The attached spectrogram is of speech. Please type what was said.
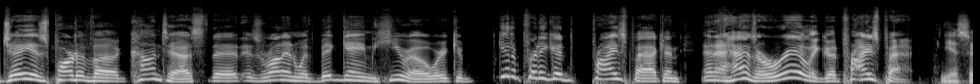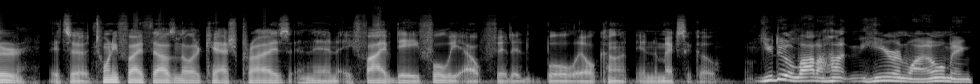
Jay is part of a contest that is running with Big Game Hero where you could get a pretty good prize pack, and, and it has a really good prize pack. Yes, sir. It's a $25,000 cash prize and then a five day fully outfitted bull elk hunt in New Mexico. You do a lot of hunting here in Wyoming.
